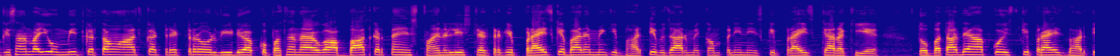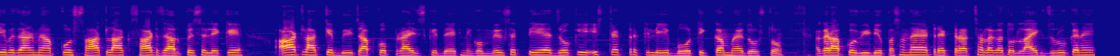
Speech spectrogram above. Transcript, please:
किसान भाई, उम्मीद करता हूँ आज का ट्रैक्टर और वीडियो आपको पसंद आया होगा। अब बात करते हैं इस फाइनली इस ट्रैक्टर के प्राइस के बारे में कि भारतीय बाज़ार में कंपनी ने इसकी प्राइस क्या रखी है। तो बता दें आपको, इसकी प्राइस भारतीय बाज़ार में आपको सात लाख साठ हज़ार रुपये से लेके आठ लाख के बीच आपको प्राइस की देखने को मिल सकती है, जो कि इस ट्रैक्टर के लिए बहुत ही कम है दोस्तों। अगर आपको वीडियो पसंद आया ट्रैक्टर अच्छा लगा तो लाइक ज़रूर करें।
